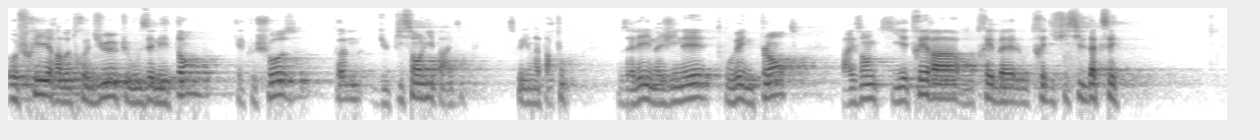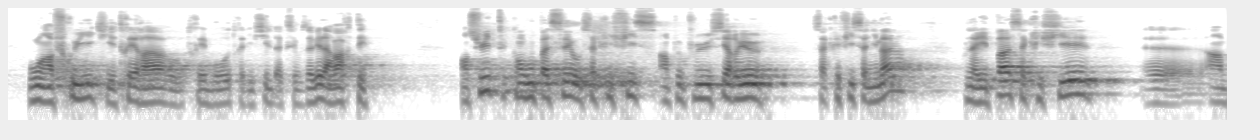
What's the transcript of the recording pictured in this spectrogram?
offrir à votre Dieu que vous aimez tant quelque chose comme du pissenlit, par exemple, parce qu'il y en a partout. Vous allez imaginer trouver une plante, par exemple, qui est très rare, ou très belle, ou très difficile d'accès, ou un fruit qui est très rare, ou très beau, très difficile d'accès. Vous avez la rareté. Ensuite, quand vous passez au sacrifice un peu plus sérieux, sacrifice animal, vous n'allez pas sacrifier euh, un,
